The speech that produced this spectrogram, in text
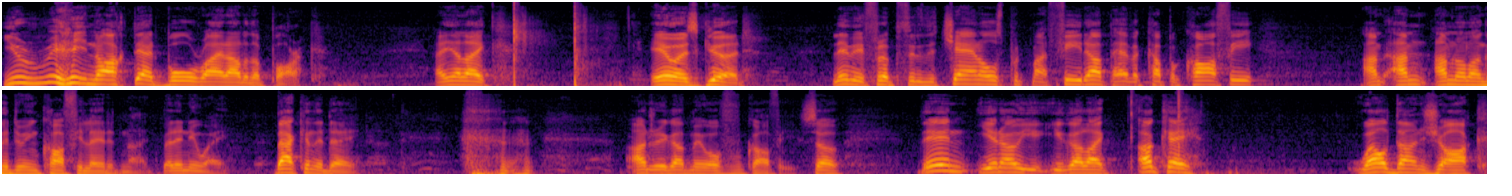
you really knock that ball right out of the park? And you're like, it was good. Let me flip through the channels, put my feet up, have a cup of coffee. I'm, I'm, I'm no longer doing coffee late at night, but anyway, back in the day. Andre got me off of coffee. So then, you know, you, you go like, okay, well done, Jacques.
